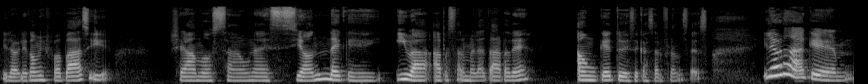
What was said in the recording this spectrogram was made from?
y lo hablé con mis papás y llegamos a una decisión de que iba a pasarme la tarde aunque tuviese que hacer francés. Y la verdad que,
